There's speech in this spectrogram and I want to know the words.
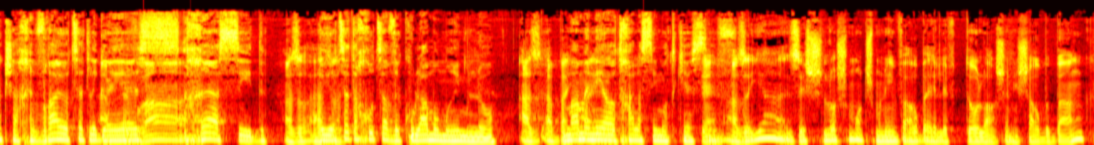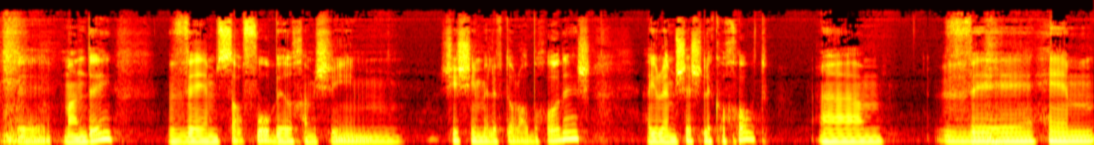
וכשהחברה יוצאת לגייס החברה... אחרי הסיד, אז, אז... יוצאת החוצה וכולם אומרים לא. אז הבעיה... מה מניע אותך לשים עוד כסף? כן, אז היה איזה 384 אלף דולר שנשאר בבנק, ב-Monday, והם שרפו בערך 50... 60 אלף דולר בחודש, היו להם שש לקוחות, אמ, והם,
